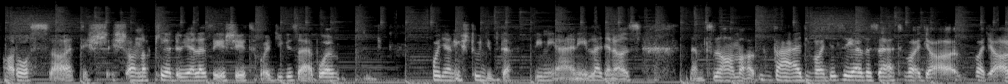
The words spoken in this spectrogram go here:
a rosszat, és, és annak kérdőjelezését, hogy igazából hogyan is tudjuk definiálni, legyen az nem tudom, a vágy, vagy az élvezet, vagy a, vagy a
